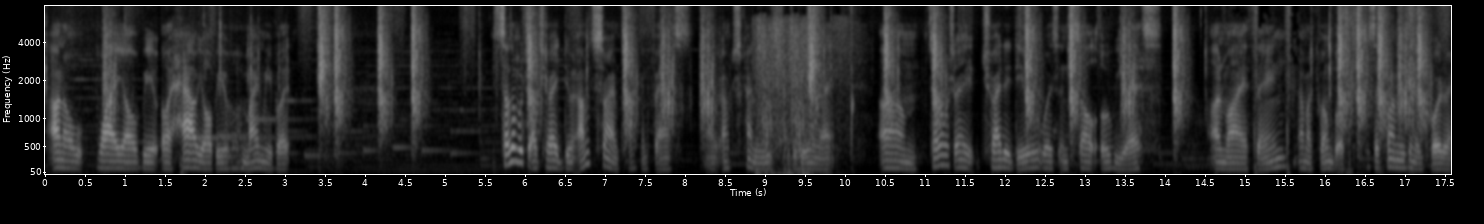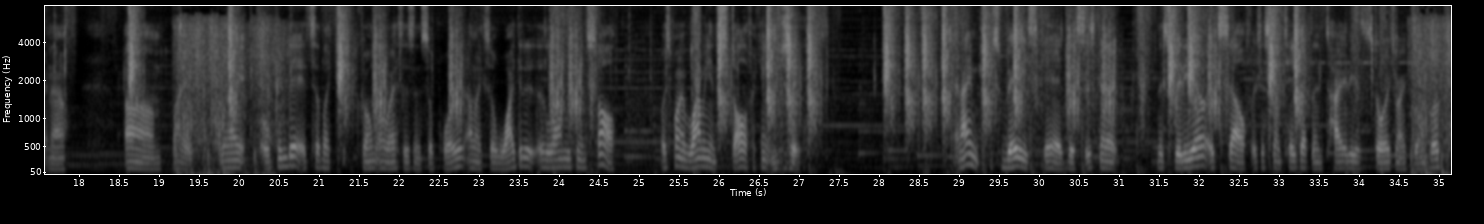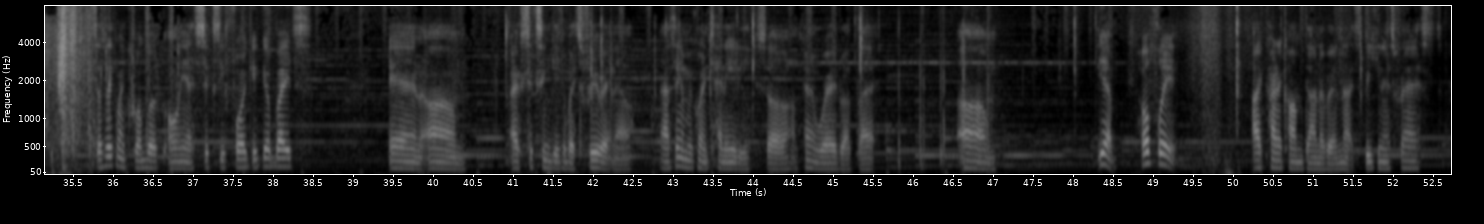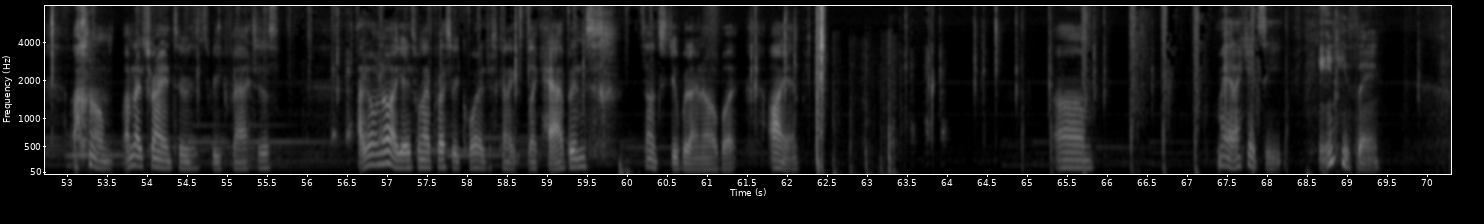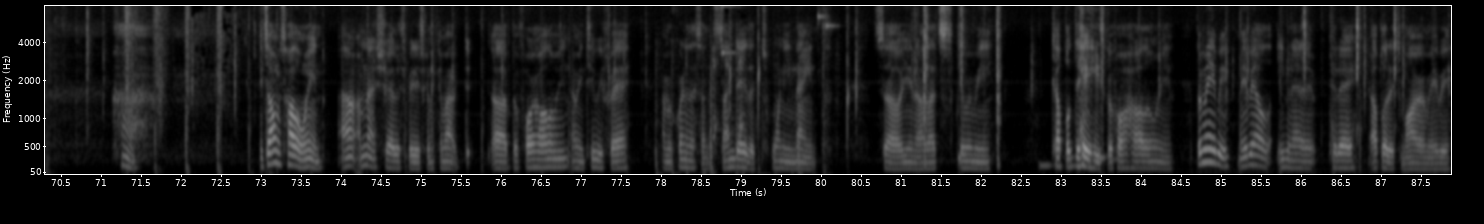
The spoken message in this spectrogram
I don't know why y'all be or how y'all be able to remind me, but something which I tried doing. I'm sorry, I'm talking fast. I'm, I'm just kind of used to doing that. Um, something which I tried to do was install OBS on my thing on my Chromebook because that's what I'm using to record right now. Um, but when I opened it, it said like Chrome OS isn't supported. I'm like, so why did it allow me to install? What's the point of allowing me to install if I can't use it? And I'm very scared this is gonna, this video itself is just gonna take up the entirety of the storage of my Chromebook. So I think my Chromebook only has 64 gigabytes, and um, I have 16 gigabytes free right now. And I think I'm recording 1080, so I'm kind of worried about that. Um, yeah, hopefully I kind of calmed down a bit. I'm not speaking as fast. Um, I'm not trying to speak fast. Just I don't know. I guess when I press record, it just kind of like happens. Sounds stupid, I know, but I am. Um, man, I can't see anything. Huh. It's almost Halloween. I'm not sure this video is going to come out uh, before Halloween. I mean, to be fair, I'm recording this on Sunday, the 29th. So, you know, that's giving me a couple days before Halloween. But maybe, maybe I'll even edit it today, upload it tomorrow, maybe.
